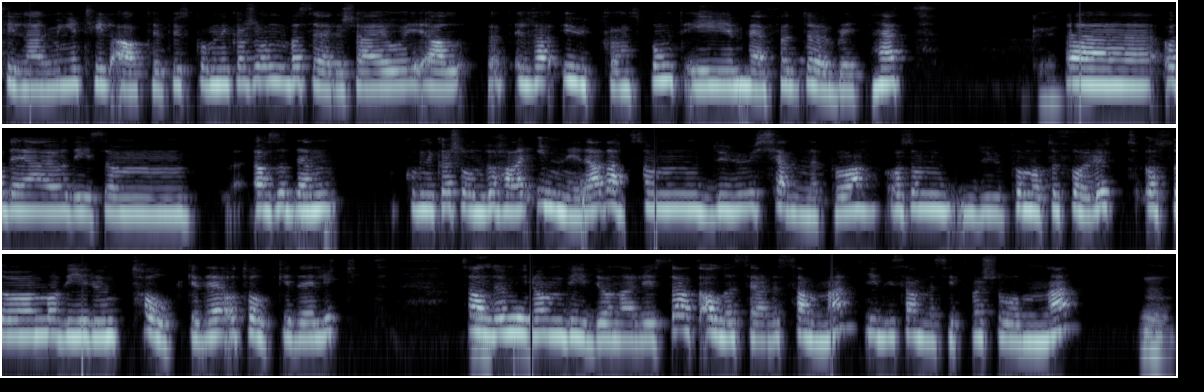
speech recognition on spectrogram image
tilnærminger til atypisk kommunikasjon baserer seg jo i all, eller tar utgangspunkt i medfødt døvblitenhet. Okay. Eh, og det er jo de som Altså den kommunikasjonen du har inni deg, da, som du kjenner på, og som du på en måte får ut. Og så må vi rundt tolke det, og tolke det likt. Så det handler jo mye om videoanalyse, at alle ser det samme i de samme situasjonene Mm.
